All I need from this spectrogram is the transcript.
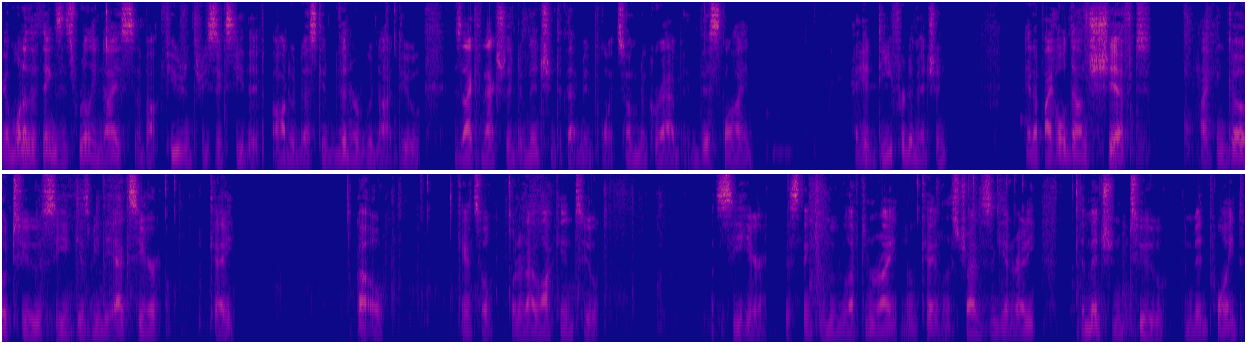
And one of the things that's really nice about Fusion 360 that Autodesk Inventor would not do is I can actually dimension to that midpoint. So I'm going to grab this line, I hit D for dimension, and if I hold down Shift, I can go to, see, it gives me the X here, okay. Uh-oh, cancel. What did I lock into? Let's see here. This thing can move left and right. Okay, let's try this again. Ready? Dimension to the midpoint,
